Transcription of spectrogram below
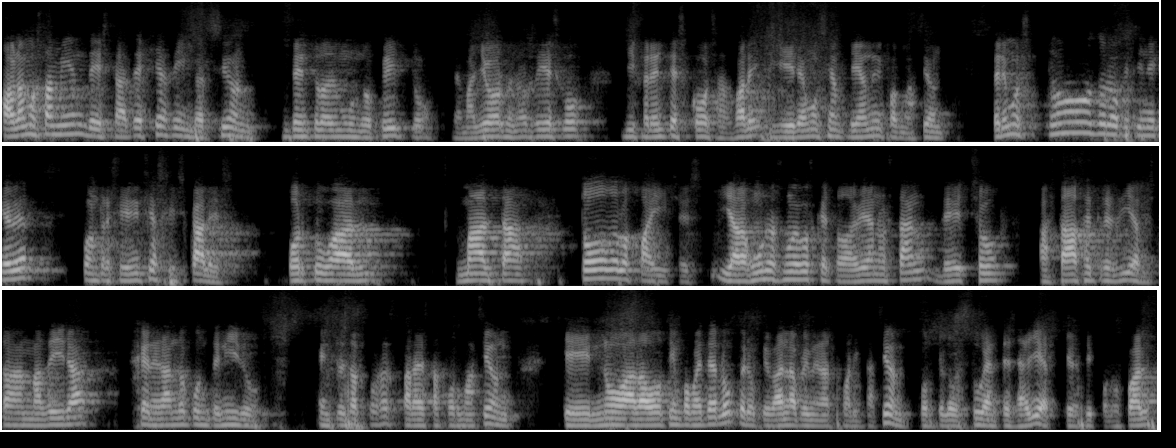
Hablamos también de estrategias de inversión dentro del mundo cripto, de mayor, menor riesgo, diferentes cosas, ¿vale? Y iremos ampliando información. Tenemos todo lo que tiene que ver con residencias fiscales, Portugal, Malta, todos los países y algunos nuevos que todavía no están. De hecho, hasta hace tres días estaba en Madeira generando contenido, entre otras cosas, para esta formación que no ha dado tiempo a meterlo, pero que va en la primera actualización, porque lo estuve antes de ayer, es decir, por lo cual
